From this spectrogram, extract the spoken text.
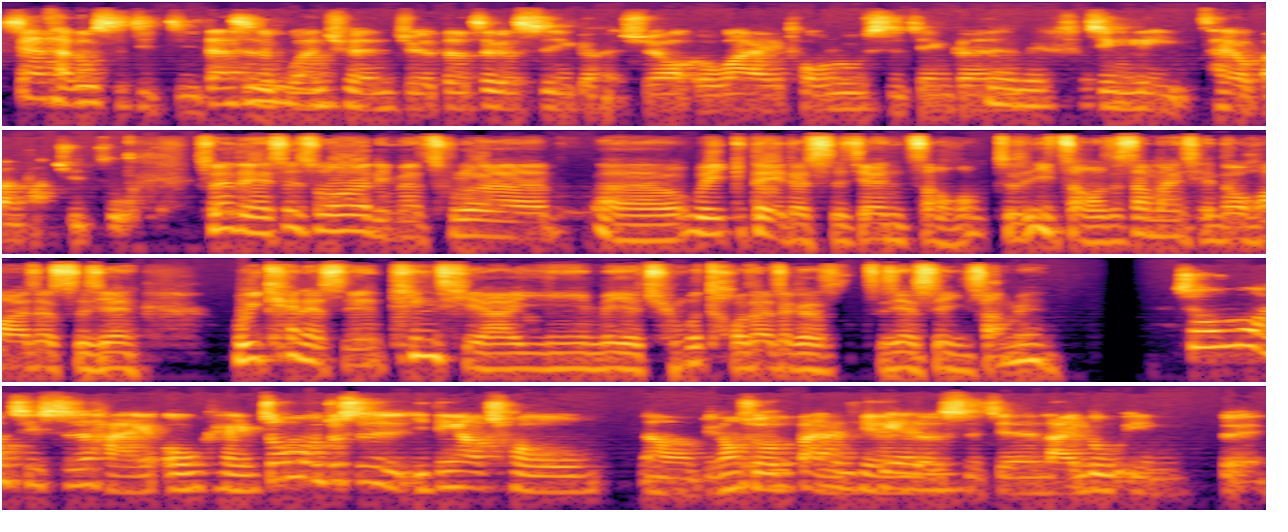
现在才录十几集，但是完全觉得这个是一个很需要额外投入时间跟精力才有办法去做。所以，等于是说，你们除了呃 weekday 的时间早，就是一早的上班前都花这个时间，weekend 的时间听起来你们也全部投在这个这件事情上面。周末其实还 OK，周末就是一定要抽，呃，比方说半天的时间来录音，对。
